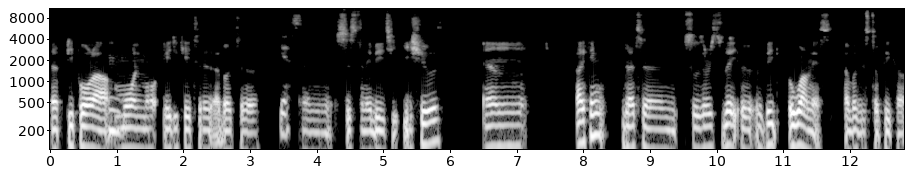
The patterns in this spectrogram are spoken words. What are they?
That people are mm. more and more educated about uh, yes um, sustainability issues, and I think that um, so there is today a, a big awareness about this topic uh,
